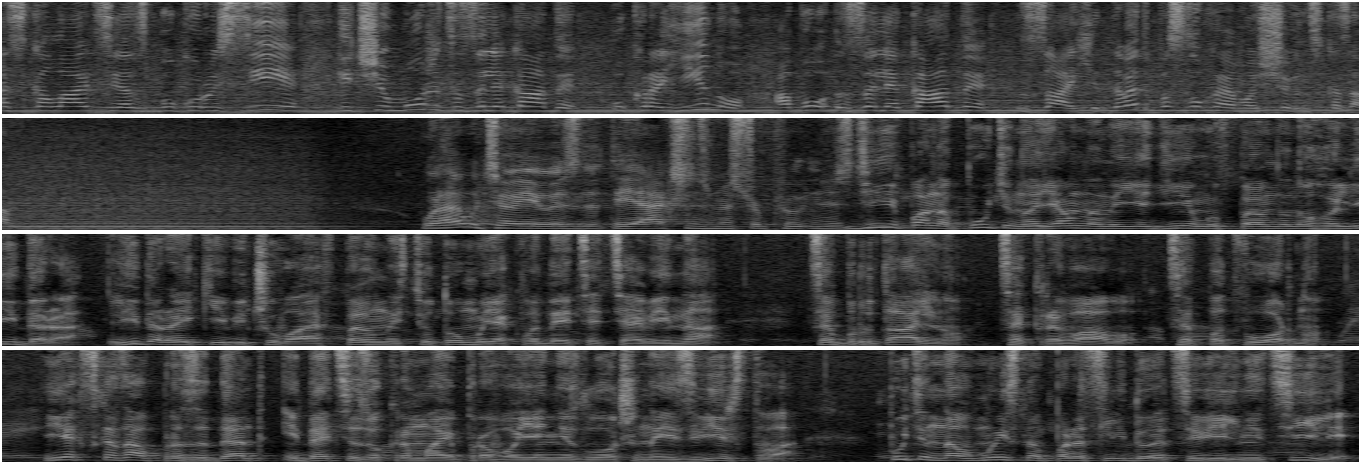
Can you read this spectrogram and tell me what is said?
ескалація з боку Росії, і чи може це залякати Україну або залякати Захід. Давайте послухаємо, що він сказав. Дії пана Путіна явно не є діями впевненого лідера, лідера, який відчуває впевненість у тому, як ведеться ця війна. Це брутально, це криваво, це потворно. І як сказав президент, йдеться зокрема і про воєнні злочини і звірства. Путін навмисно переслідує цивільні цілі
